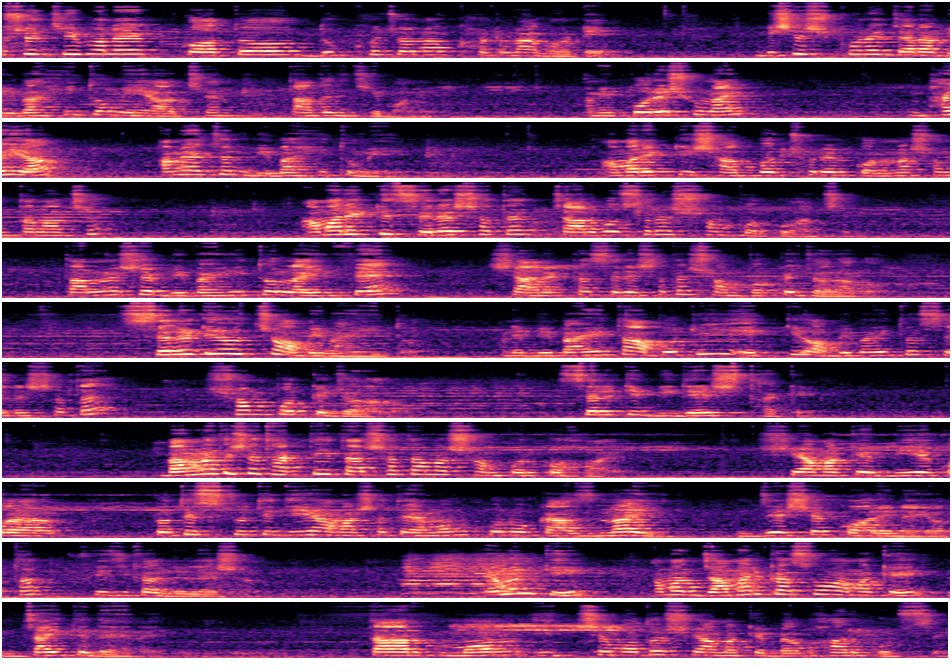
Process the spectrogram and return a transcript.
মানুষের জীবনে কত দুঃখজনক ঘটনা ঘটে, বিশেষ করে যারা বিবাহিত মেয়ে আছেন তাদের জীবনে। আমি পড়ে শোনাই, ভাইয়া, আমি একজন বিবাহিত মেয়ে। আমার একটি সাত বছরের কন্যা সন্তান আছে। আমার একটি ছেলের সাথে চার বছরের সম্পর্ক আছে। তার মানে সে বিবাহিত লাইফে সে আরেকটা ছেলের সাথে সম্পর্কে জড়ালো। ছেলেটি হচ্ছে অবিবাহিত। মানে বিবাহিত আপুটি একটি অবিবাহিত ছেলের সাথে সম্পর্কে জড়ালো ছেলেটি বিদেশ থাকে। বাংলাদেশে থাকতেই তার সাথে আমার সম্পর্ক হয়। সে আমাকে বিয়ে করার প্রতিশ্রুতি দিয়ে আমার সাথে এমন কোনো কাজ নাই যে সে করে নাই, অর্থাৎ ফিজিক্যাল রিলেশন এমনকি আমার জামাইয়ের কাছেও আমাকে যাইতে দেয় নাই। তার মন ইচ্ছে মতো সে আমাকে ব্যবহার করছে।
